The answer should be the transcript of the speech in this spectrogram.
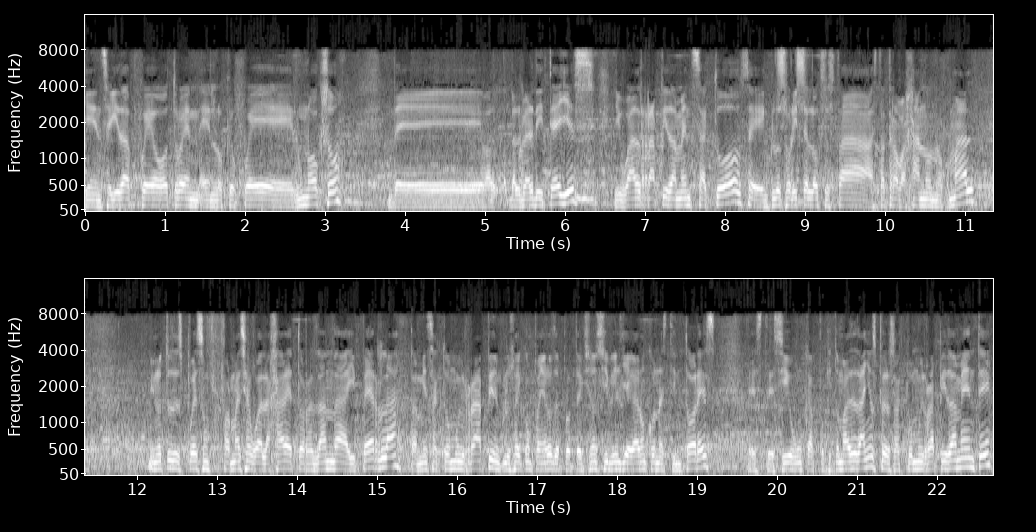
enseguida fue otro en, lo que fue un Oxxo de Valverde y Telles, igual rápidamente se actuó, se, incluso ahorita el Oxxo está, está trabajando normal. Minutos después, en Farmacia Guadalajara de Torreslanda y Perla, también se actuó muy rápido, incluso hay compañeros de protección civil llegaron con extintores, este, sí hubo un poquito más de daños, pero se actuó muy rápidamente.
